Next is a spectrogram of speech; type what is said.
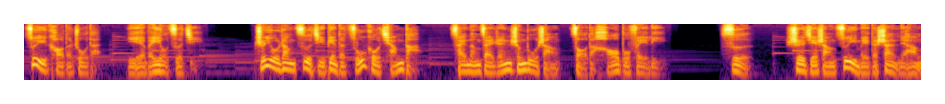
最靠得住的也唯有自己。只有让自己变得足够强大，才能在人生路上走得毫不费力。四，世界上最美的善良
